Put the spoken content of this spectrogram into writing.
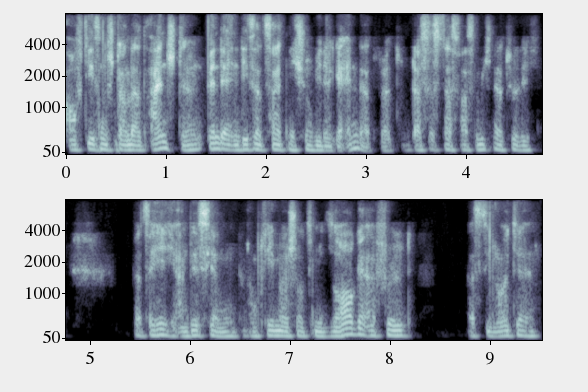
auf diesen Standard einstellen, wenn der in dieser Zeit nicht schon wieder geändert wird. Und das ist das, was mich natürlich tatsächlich ein bisschen am Klimaschutz mit Sorge erfüllt, dass die Leute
